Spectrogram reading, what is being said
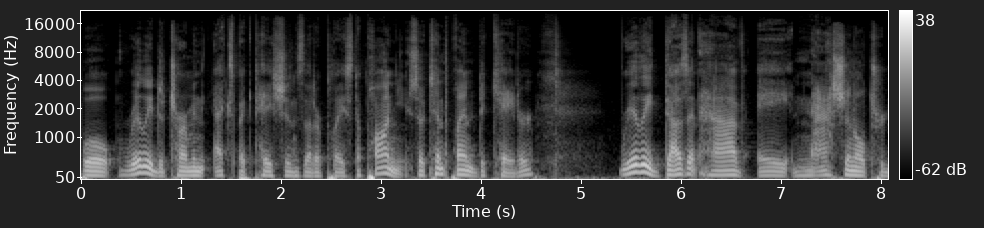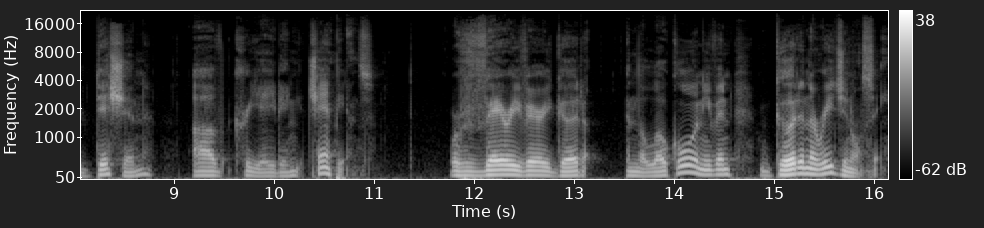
will really determine the expectations that are placed upon you. So 10th planet decatur really doesn't have a national tradition of creating champions. We're very, very good in the local and even good in the regional scene.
